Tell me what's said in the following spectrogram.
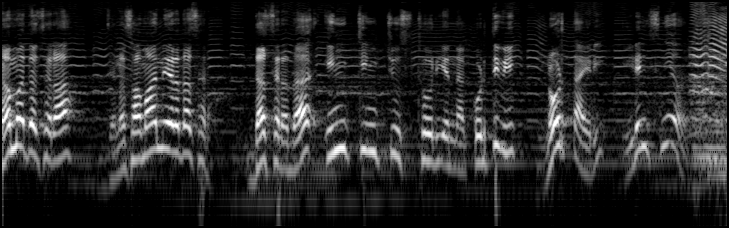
ನಮ್ಮ ದಸರಾ ಜನಸಾಮಾನ್ಯರ ದಸರಾ. ದಸರಾದ ಇಂಚಿಂಚು ಸ್ಟೋರಿಯನ್ನ ಕೊಡ್ತೀವಿ. ನೋಡ್ತಾ ಇರಿ ಇಡೆನ್ಸ್ ನ್ಯೂಸ್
